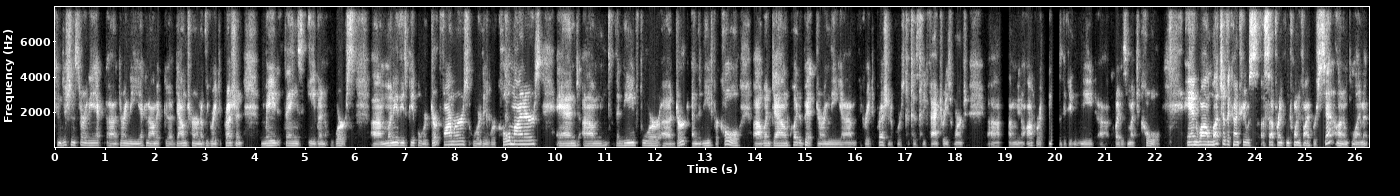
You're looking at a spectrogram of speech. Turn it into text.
conditions during the uh, during the economic uh, downturn of the Great Depression made things even worse. Um, many of these people were dirt farmers or they were coal miners, and um, the need for uh, dirt and the need for coal uh, went down quite a bit during the, um, the, Great Depression, of course, because the factories weren't um, you know operating, so they didn't need uh, quite as much coal. And while much of the country was suffering from 25% unemployment,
